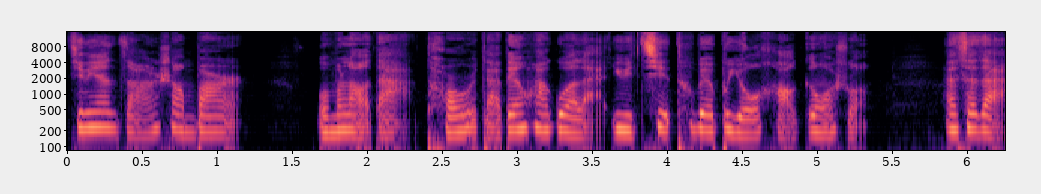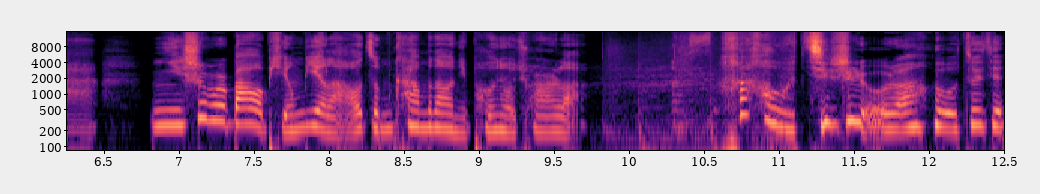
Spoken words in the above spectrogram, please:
今天早上上班，我们老大头打电话过来，语气特别不友好，跟我说：“哎，彩彩，你是不是把我屏蔽了？我怎么看不到你朋友圈了？”还好我机智柔软，我最近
